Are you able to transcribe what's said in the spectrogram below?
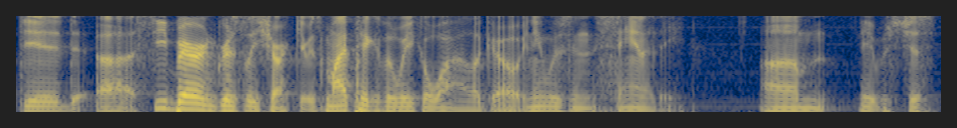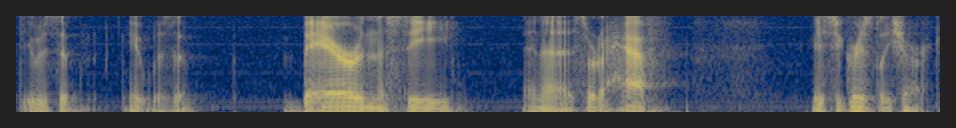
did uh, Sea Bear and Grizzly Shark. It was my pick of the week a while ago, and it was insanity. Um, it was just it was a it was a bear in the sea and a sort of half. It's a grizzly shark.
